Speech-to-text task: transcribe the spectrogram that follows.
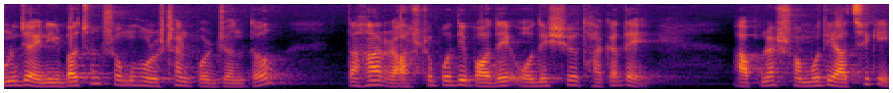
অনুযায়ী নির্বাচন সমূহ অনুষ্ঠান পর্যন্ত তাহার রাষ্ট্রপতি পদে অধিষ্ঠিত থাকাতে আপনার সম্মতি আছে কি?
